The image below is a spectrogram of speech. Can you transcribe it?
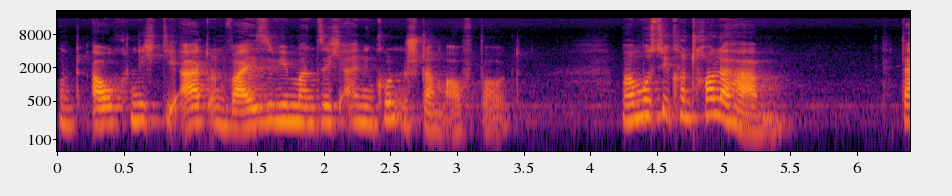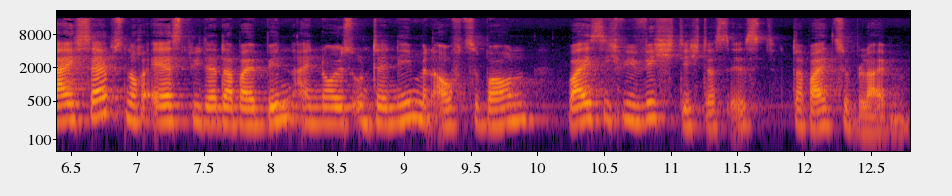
und auch nicht die Art und Weise, wie man sich einen Kundenstamm aufbaut. Man muss die Kontrolle haben. Da ich selbst noch erst wieder dabei bin, ein neues Unternehmen aufzubauen, weiß ich, wie wichtig das ist, dabei zu bleiben.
